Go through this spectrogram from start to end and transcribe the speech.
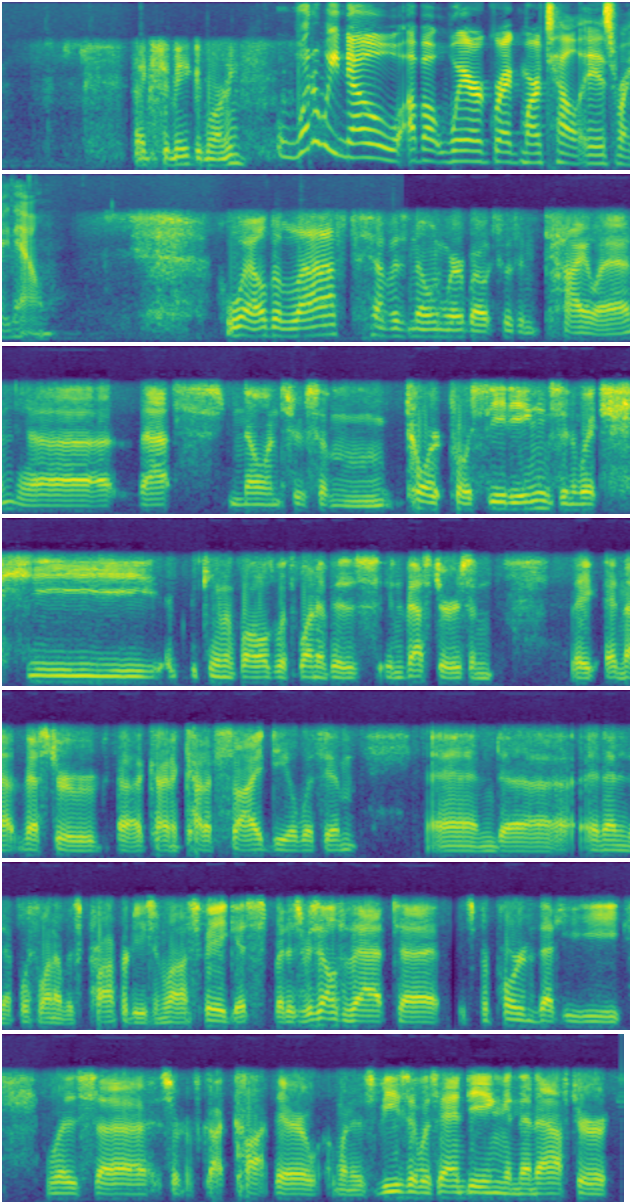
Thanks, Simi. Good morning. What do we know about where Greg Martel is right now? Well, the last of his known whereabouts was in Thailand. Uh, that's known through some court proceedings in which he became involved with one of his investors, and they and that investor uh, kind of cut a side deal with him and uh, and ended up with one of his properties in Las Vegas. But as a result of that, uh, it's purported that he was uh, sort of got caught there when his visa was ending, and then after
